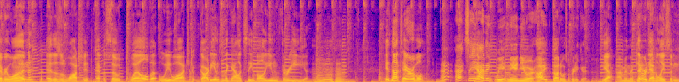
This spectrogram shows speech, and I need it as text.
Everyone. Uh, This is Watch It, episode 12. We watched Guardians of the Galaxy Volume 3. Mm-hmm. It's not terrible. I, I, see, I think we, me and you are. I thought it was pretty good. Yeah. I'm in the. There were definitely some,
